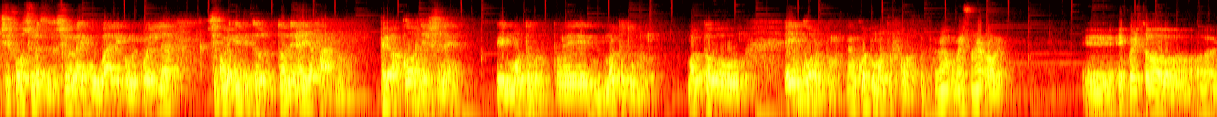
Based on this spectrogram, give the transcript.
ci fosse una situazione uguale come quella, sicuramente to tornerei a farlo, però accorgersene molto brutto, è molto duro, molto... è un colpo, è un colpo molto forte. Abbiamo commesso un errore e, e questo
